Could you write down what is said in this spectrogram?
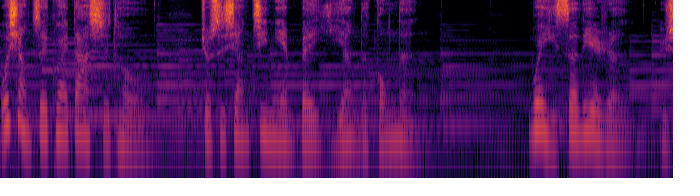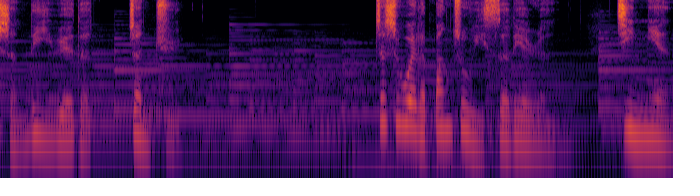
我想这块大石头就是像纪念碑一样的功能，为以色列人与神立约的证据。这是为了帮助以色列人纪念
